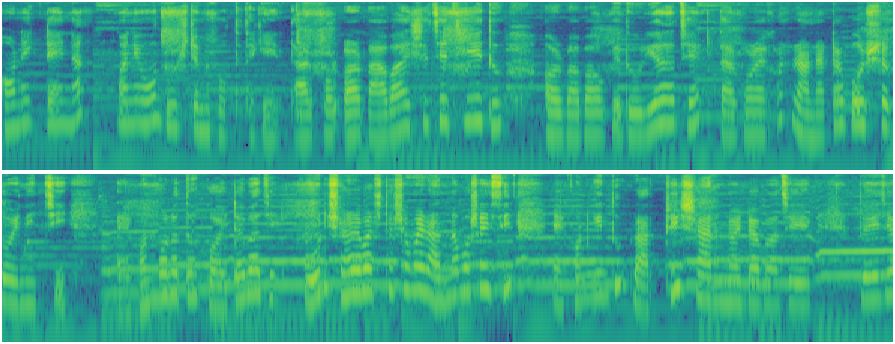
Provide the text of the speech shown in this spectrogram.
অনেকটাই না? মানে ও দুষ্টমি করতে থাকে। তারপর ওর বাবা এসেছে যেহেতু, ওর বাবা ওকে দৌড়িয়ে আছে, তারপর এখন রান্নাটা বসে করে নিচ্ছি। এখন বলো তো কয়টা বাজে? কোন সাড়ে পাঁচটার সময় রান্না বসাইছি? এখন কিন্তু রাত্রি সাড়ে নয়টা বাজে। তো এই যে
